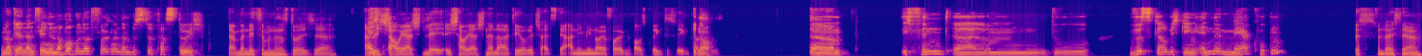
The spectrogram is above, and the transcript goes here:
Okay, und dann fehlen dir nochmal 100 Folgen und dann bist du fast durch. Dann bin ich zumindest durch, ja. Also Ich, ich schaue ja, ich schaue ja schneller theoretisch, als der Anime neue Folgen rausbringt, deswegen genau. Ähm, ich finde, ähm, du wirst, glaube ich, gegen Ende mehr gucken, Das vielleicht, ja.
